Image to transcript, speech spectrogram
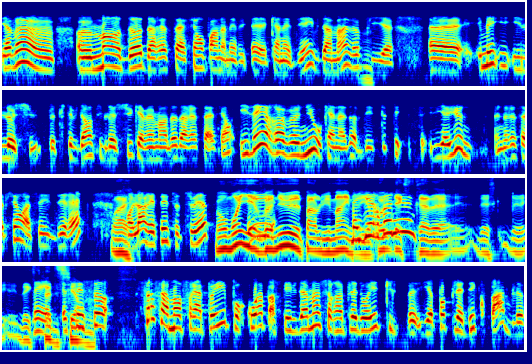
il y avait un, mandat d'arrestation pan-canadien, euh, évidemment, là, puis euh, euh, mais il l'a su. De toute évidence, il l'a su qu'il y avait un mandat d'arrestation. Il est revenu au Canada. Il y a eu une, réception assez directe. On l'a arrêté tout de suite. Mais au moins, il est revenu par lui-même. Mais il, n'y a pas d'extradition. C'est ça. Ça, ça m'a frappé. Pourquoi? Parce qu'évidemment, sur un plaidoyer, il n'a pas plaidé coupable.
